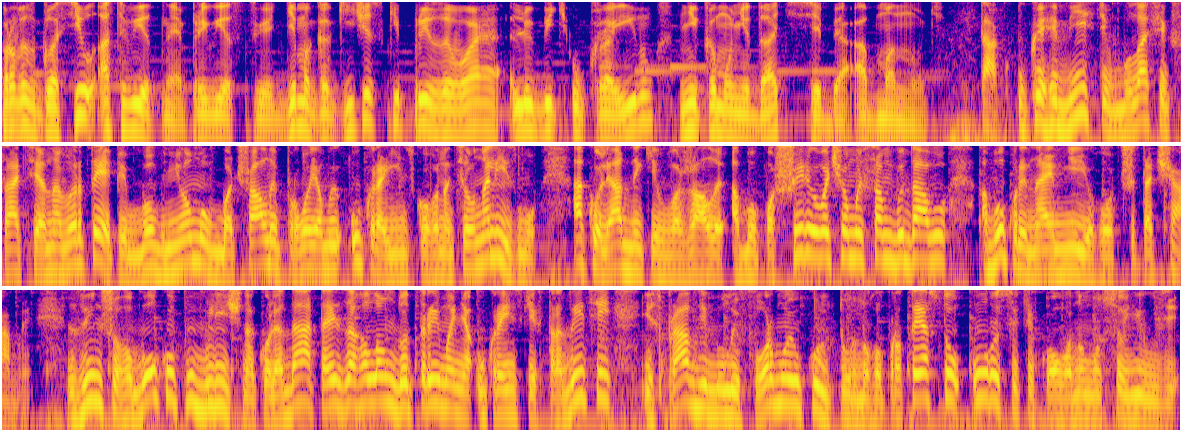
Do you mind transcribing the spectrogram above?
провозгласил ответное приветствие, демагогически призывая любить Украину, никому не дать себя обмануть. Так, у кегебістів була фіксація на вертепі, бо в ньому вбачали прояви українського націоналізму, а колядників вважали або поширювачами самвидаву, або принаймні його читачами. З іншого боку, публічна коляда та й загалом дотримання українських традицій і справді були формою культурного протесту у русифікованому союзі.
